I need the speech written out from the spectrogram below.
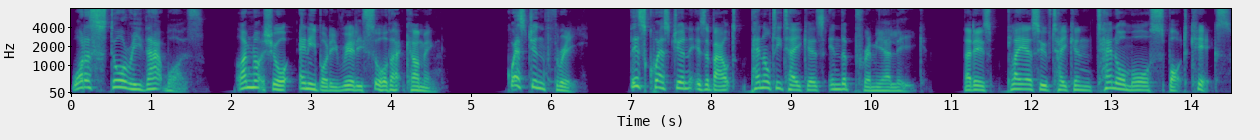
What a story that was! I'm not sure anybody really saw that coming. Question 3. This question is about penalty takers in the Premier League. That is, players who've taken 10 or more spot kicks.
